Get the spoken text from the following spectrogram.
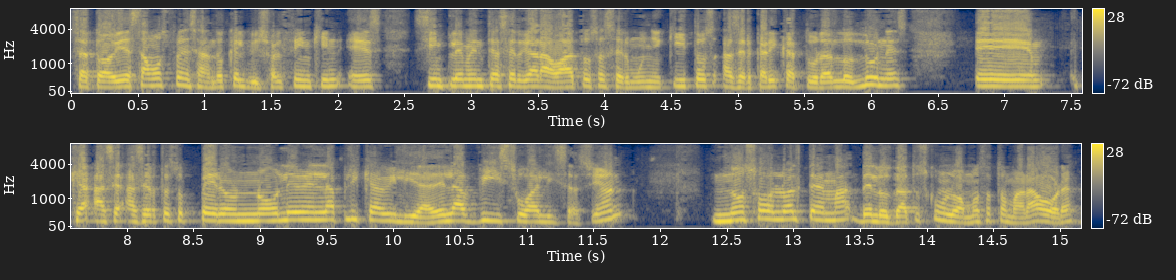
sea, todavía estamos pensando que el visual thinking es simplemente hacer garabatos, hacer muñequitos, hacer caricaturas los lunes, eh, que hace, hacer todo esto, pero no le ven la aplicabilidad de la visualización, no solo al tema de los datos como lo vamos a tomar ahora,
